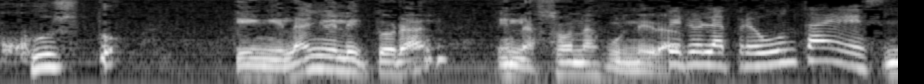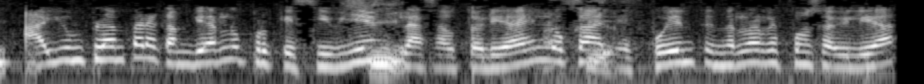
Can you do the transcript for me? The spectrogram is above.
justo en el año electoral en las zonas vulnerables. Pero la pregunta es, ¿hay un plan para cambiarlo? Porque si bien Sí, las autoridades locales es. pueden tener la responsabilidad,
